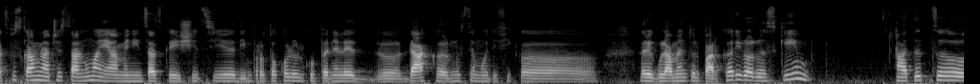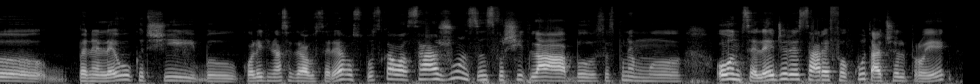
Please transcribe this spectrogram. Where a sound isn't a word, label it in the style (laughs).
Ați spus că anul acesta nu mai amenințați că ieșiți din protocolul cu PNL dacă nu se modifică regulamentul parcărilor. În schimb, atât uh, PNL-ul cât și colegii noastre de la USR au spus că s-a ajuns în sfârșit la, să spunem, uh, o înțelegere, s-a refăcut acel proiect,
